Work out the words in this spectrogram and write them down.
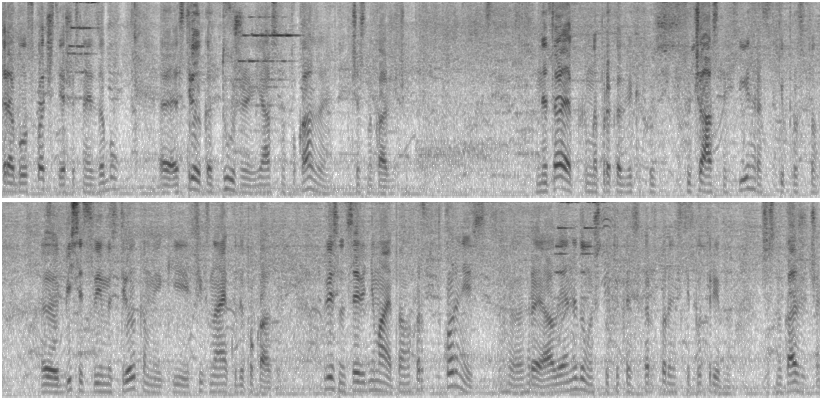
треба було скочити, я щось навіть забув. Е, стрілка дуже ясно показує, чесно кажучи. Не те, як, наприклад, в якихось сучасних іграх, які просто е, бісять своїми стрілками, які фіг знає куди показують. Звісно, це віднімає певну хардкорність е, гри, але я не думаю, що тут якась хардкорність і потрібна, чесно кажучи.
